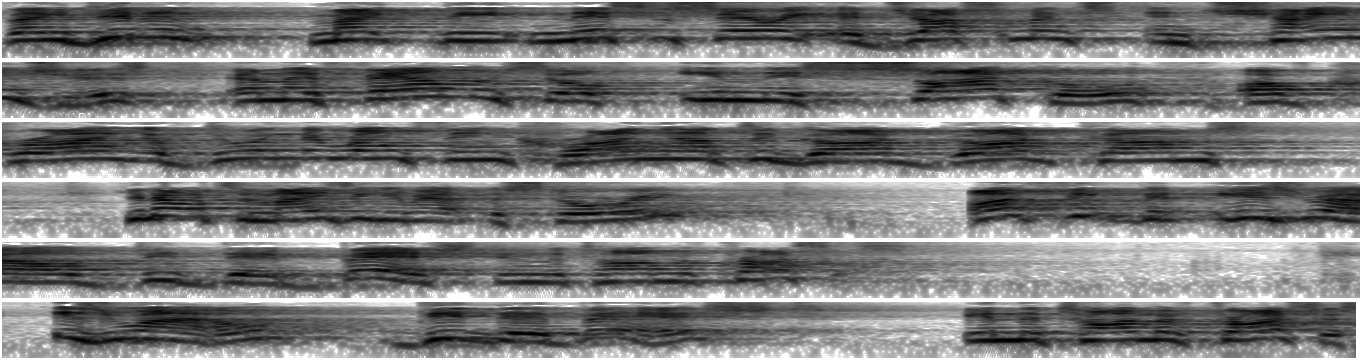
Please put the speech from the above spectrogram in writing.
They didn't make the necessary adjustments and changes, and they found themselves in this cycle of crying, of doing the wrong thing, crying out to God. God comes. You know what's amazing about the story? I think that Israel did their best in the time of crisis. Israel did their best in the time of crisis.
